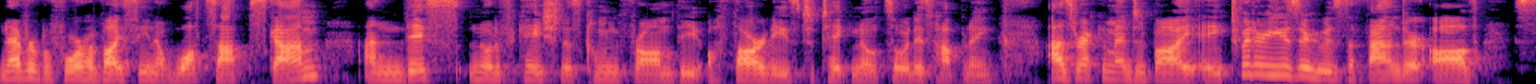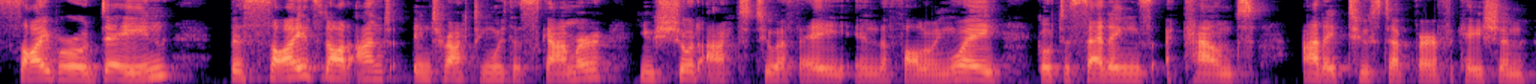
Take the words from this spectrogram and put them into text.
Never before have I seen a WhatsApp scam, and this notification is coming from the authorities to take note. So it is happening, as recommended by a Twitter user who is the founder of Cyberodane Besides not interacting with a scammer, you should act 2FA in the following way go to settings, account, add a two step verification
